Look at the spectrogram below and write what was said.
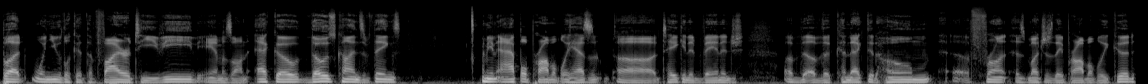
but when you look at the Fire TV the Amazon Echo those kinds of things I mean, Apple probably hasn't uh, taken advantage of the, of the connected home uh, front as much as they probably could.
